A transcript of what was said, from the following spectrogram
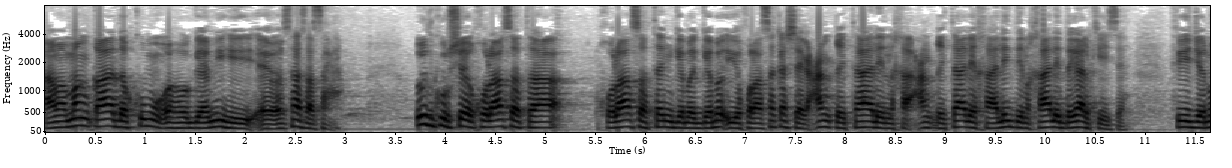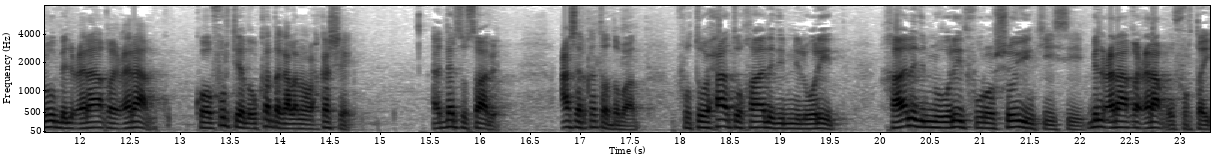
Ama man qaada kumu hogaamiyihii saasaa saxa. Udkur sheeg khulaasata khulaasatan gebagabo iyo khulaaso ka sheeg can qitaalin can qitaali khaalidin khaalid dagaalkiisa fii januubi lciraaqi ciraaq koonfurteeda uu ka dagaalamay wax ka sheeg. Adarsu saabic cashar ka toddobaad futuuxaatu khaalid ibni lwaliid khaalid ibni waliid furashooyinkiisii bilciraaqi ciraaq uu furtay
